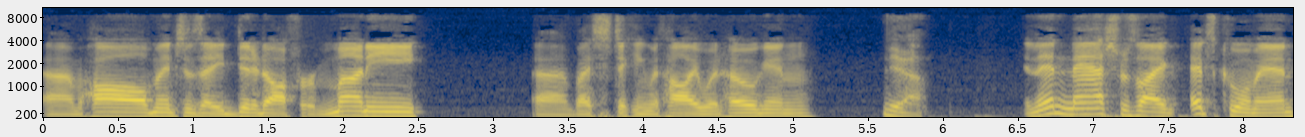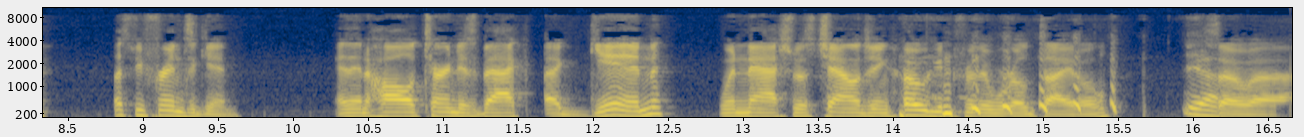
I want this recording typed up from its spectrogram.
Um, Hall mentions that he did it all for money uh, by sticking with Hollywood Hogan. Yeah. And then Nash was like, "It's cool, man. Let's be friends again." And then Hall turned his back again when Nash was challenging Hogan for the world title. Yeah. So, uh,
